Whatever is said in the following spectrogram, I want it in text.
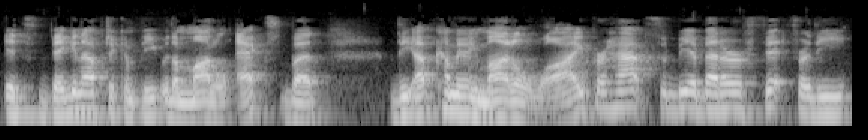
it's big enough to compete with a Model X, but the upcoming Model Y perhaps would be a better fit for the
